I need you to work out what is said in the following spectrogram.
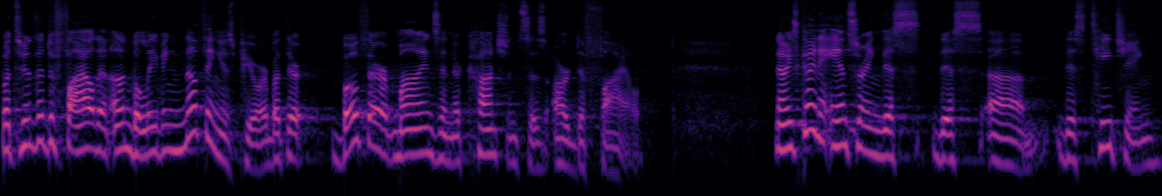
but to the defiled and unbelieving, nothing is pure, but their, both their minds and their consciences are defiled. Now, he's kind of answering this, this, um, this teaching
